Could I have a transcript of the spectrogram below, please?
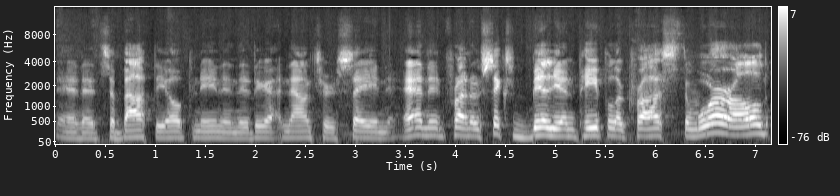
And it's about the opening, and the announcer saying, and in front of six billion people across the world,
